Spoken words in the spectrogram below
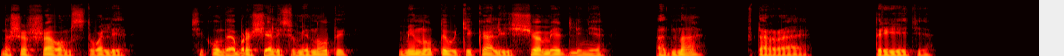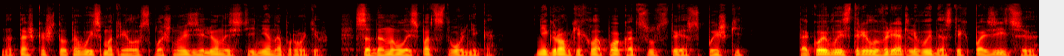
на шершавом стволе. Секунды обращались в минуты, минуты утекали еще медленнее. Одна, вторая, третья. Наташка что-то высмотрела в сплошной зеленой стене напротив. Саданула из подствольника. Негромкий хлопок, отсутствие вспышки. Такой выстрел вряд ли выдаст их позицию,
